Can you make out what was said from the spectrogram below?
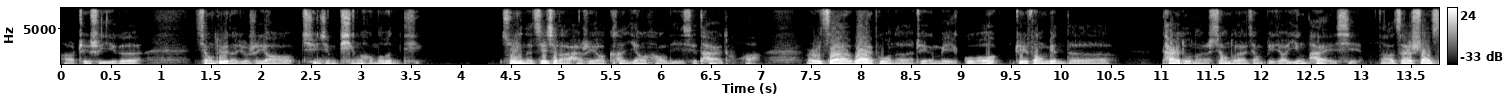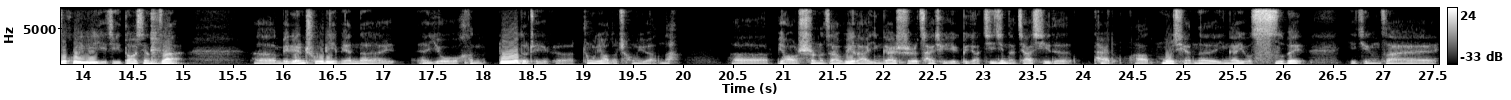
啊，这是一个相对呢，就是要进行平衡的问题。所以呢，接下来还是要看央行的一些态度啊。而在外部呢，这个美国这方面的态度呢，相对来讲比较鹰派一些啊。在上次会议以及到现在，呃，美联储里面呢，有很多的这个重要的成员呢。呃，表示呢，在未来应该是采取一个比较激进的加息的态度啊。目前呢，应该有四位已经在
